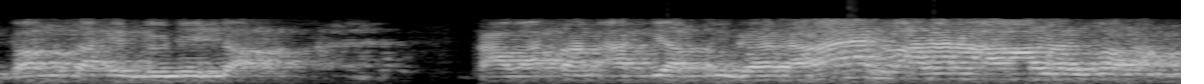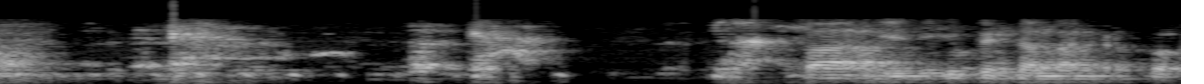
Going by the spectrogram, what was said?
bangsa Indonesia, kawasan Asia Tenggara, malah malah Pak, ini itu kertas.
